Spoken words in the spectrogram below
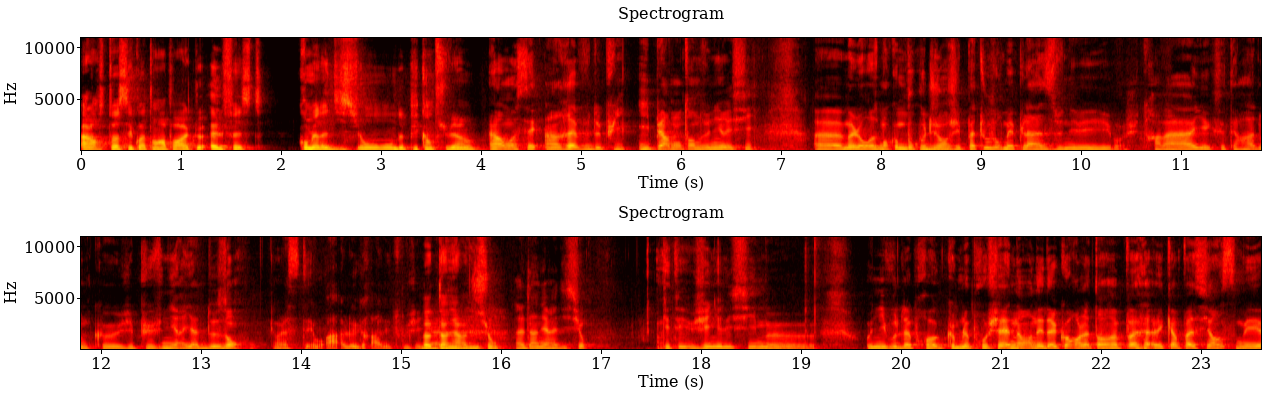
Alors toi, c'est quoi ton rapport avec le Hellfest? Combien d'éditions Depuis quand tu viens? Alors moi, c'est un rêve depuis hyper longtemps de venir ici. Euh, malheureusement, comme beaucoup de gens, j'ai pas toujours mes places. Je, n'ai- bon, je travaille, etc. Donc euh, j'ai pu venir il y a deux ans. Voilà, c'était le Graal et tout. La génial. dernière édition la dernière édition, qui était génialissime euh, au niveau de la prog, comme la prochaine, hein, on est d'accord, on l'attend avec impatience, mais,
